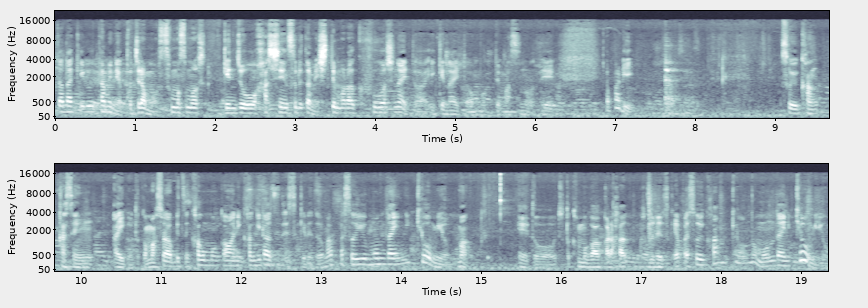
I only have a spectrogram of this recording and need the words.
ただけるためにはこちらもそもそも現状を発信するために知ってもらう工夫をしないとはいけないとは思ってますのでやっぱりそういう河河川愛護とか、まあ、それは別に鴨川に限らずですけれどもやっぱそういう問題に興味を、まあえー、とちょっと鴨川から外れですけどやっぱりそういう環境の問題に興味を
